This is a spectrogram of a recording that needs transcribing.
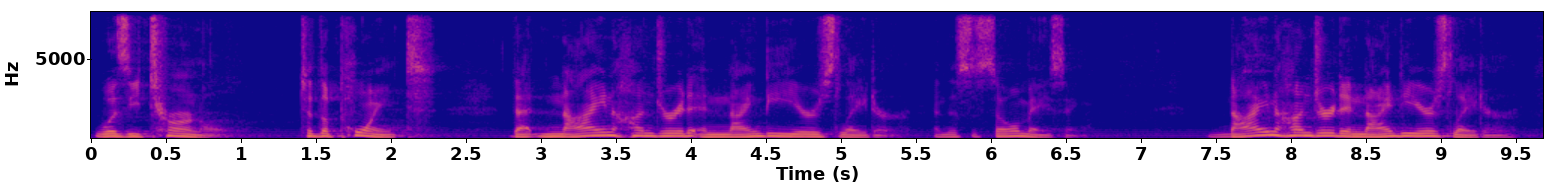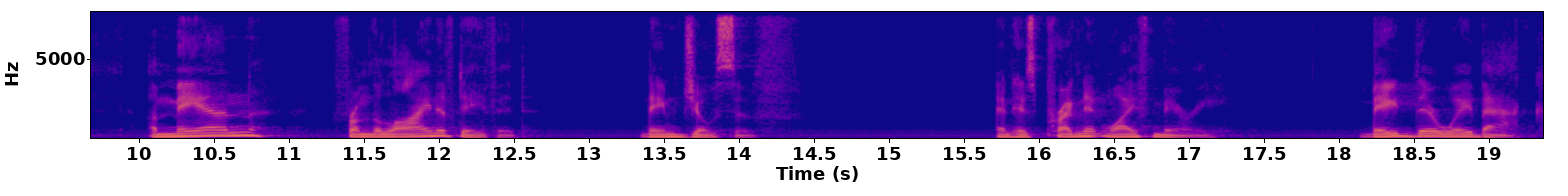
was eternal to the point that 990 years later, and this is so amazing. 990 years later, a man from the line of David named Joseph and his pregnant wife Mary made their way back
